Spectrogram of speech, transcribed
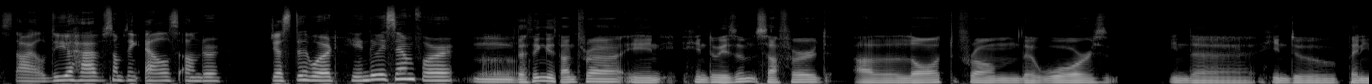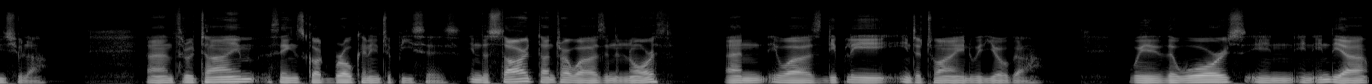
style. Do you have something else under just the word Hinduism for? Mm, the thing is, Tantra in Hinduism suffered a lot from the wars in the Hindu peninsula. And through time, things got broken into pieces. In the start, Tantra was in the north and it was deeply intertwined with yoga. With the wars in, in India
